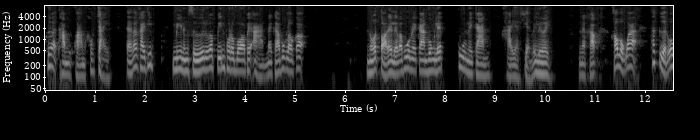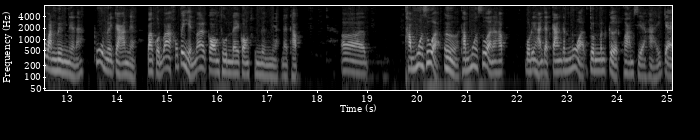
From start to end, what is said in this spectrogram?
เพื่อทำความเข้าใจ แต่ถ้าใครที่มีหนังสือหรือว่าปริ้นพรบไปอ่านนะครับ พวกเราก็โน้ตต่อได้เลยว่าผู้อำนวยการวงเล็บผู้อำนวยการใครอะเขียนไว้เลยนะครับเขาบอกว่าถ้าเกิดว่าวันหนึ่งเนี่ยนะผู้อำนวยการเนี่ยปรากฏว่าเขาไปเห็นว่ากองทุนใดกองทุนหนึ่งเนี่ยนะครับทำมั่วซั่วเออทำมั่วซั่วนะครับ บริหารจัดการกันมั่วจนมันเกิดความเสียหายแก่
